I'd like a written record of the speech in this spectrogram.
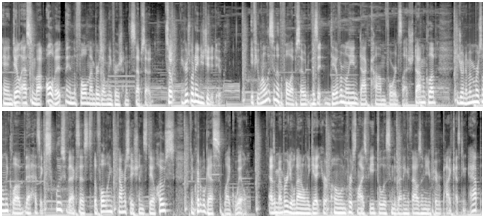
and Dale asked him about all of it in the full members only version of this episode. So here's what I need you to do. If you want to listen to the full episode, visit dalevermillion.com forward slash diamond club to join a members only club that has exclusive access to the full length conversations Dale hosts with incredible guests like Will. As a member, you'll not only get your own personalized feed to listen to Batting a Thousand in your favorite podcasting app,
